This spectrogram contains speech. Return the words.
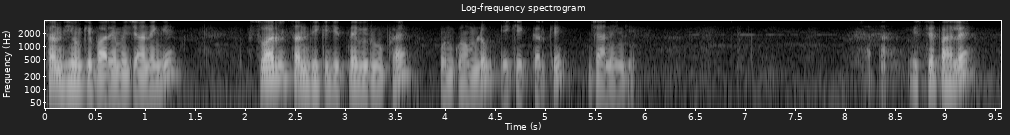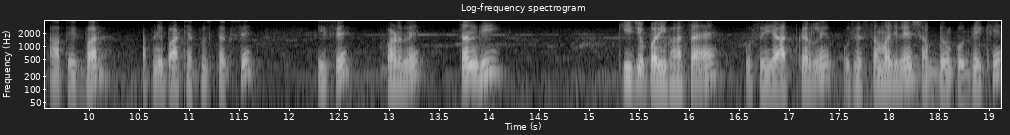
संधियों के बारे में जानेंगे। स्वर संधि के जितने भी रूप हैं, उनको हम लोग एक एक करके जानेंगे। इससे पहले आप एक बार अपनी पाठ्य पुस्तक से इसे पढ़ लें। संधि की जो परिभाषा है, उसे याद कर लें, उसे समझ लें, शब्दों को देखें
